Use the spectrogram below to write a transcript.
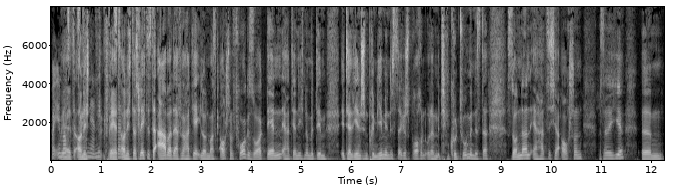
Weil Elon Wäre Musk jetzt, auch nicht, ja wär das jetzt auch nicht das Schlechteste, aber dafür hat ja Elon Musk auch schon vorgesorgt, denn er hat ja nicht nur mit dem italienischen Premierminister gesprochen oder mit dem Kulturminister, sondern er hat sich ja auch schon, was hat er hier? Ähm,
